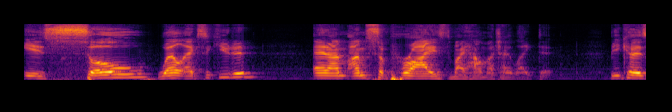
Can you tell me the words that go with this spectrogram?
is so well executed, and I'm I'm surprised by how much I liked it. Because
